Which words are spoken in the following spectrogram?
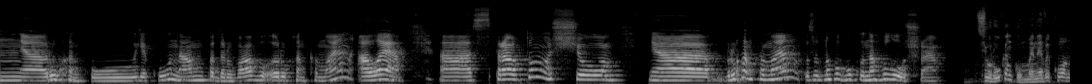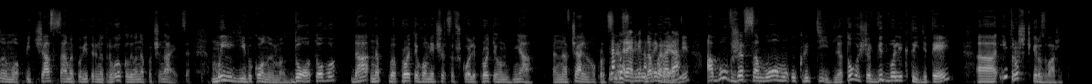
е, руханку, яку нам подарував руханкомен. Але справа в тому, що руханкомен з одного боку наголошує. Цю руханку ми не виконуємо під час саме повітряної тривоги, коли вона починається. Ми її виконуємо до того, да на протягом, якщо це в школі, протягом дня навчального процесу перерві, на перерві, або вже в самому укритті для того, щоб відволікти дітей а, і трошечки розважити.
